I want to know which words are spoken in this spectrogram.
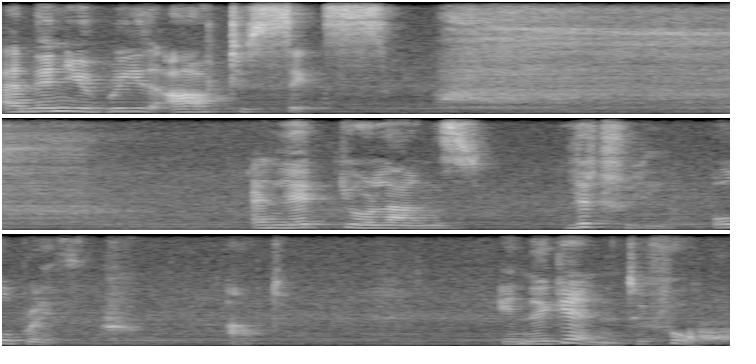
And then you breathe out to six and let your lungs literally all breath out. In again to four.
